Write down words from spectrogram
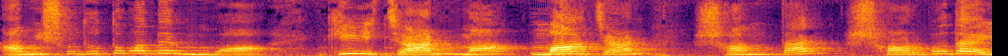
আমি শুধু তোমাদের মা। কি চান মা? মা চান সন্তান সর্বদাই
